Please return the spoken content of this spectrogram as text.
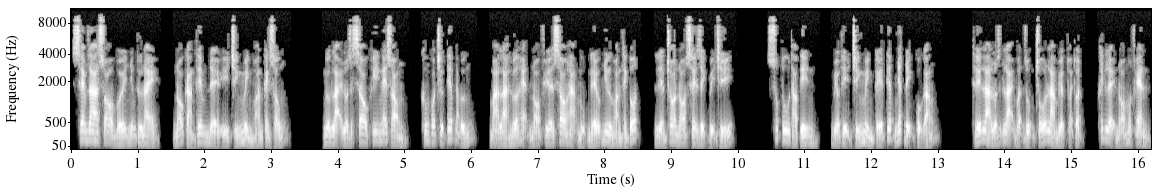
xem ra so với những thứ này, nó càng thêm để ý chính mình hoàn cảnh sống. Ngược lại luật sau khi nghe xong, không có trực tiếp đáp ứng, mà là hứa hẹn nó phía sau hạng mục nếu như hoàn thành tốt, liền cho nó xê dịch vị trí. Xúc tu thảo tin, biểu thị chính mình kế tiếp nhất định cố gắng thế là luật lại vận dụng chỗ làm việc thoại thuật, khích lệ nó một phen,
